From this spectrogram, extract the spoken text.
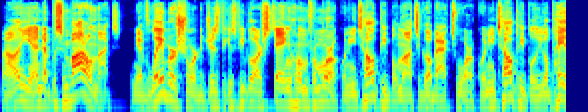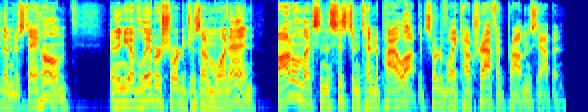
well, you end up with some bottlenecks. When you have labor shortages because people are staying home from work, when you tell people not to go back to work, when you tell people you'll pay them to stay home, and then you have labor shortages on one end, bottlenecks in the system tend to pile up. It's sort of like how traffic problems happen.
